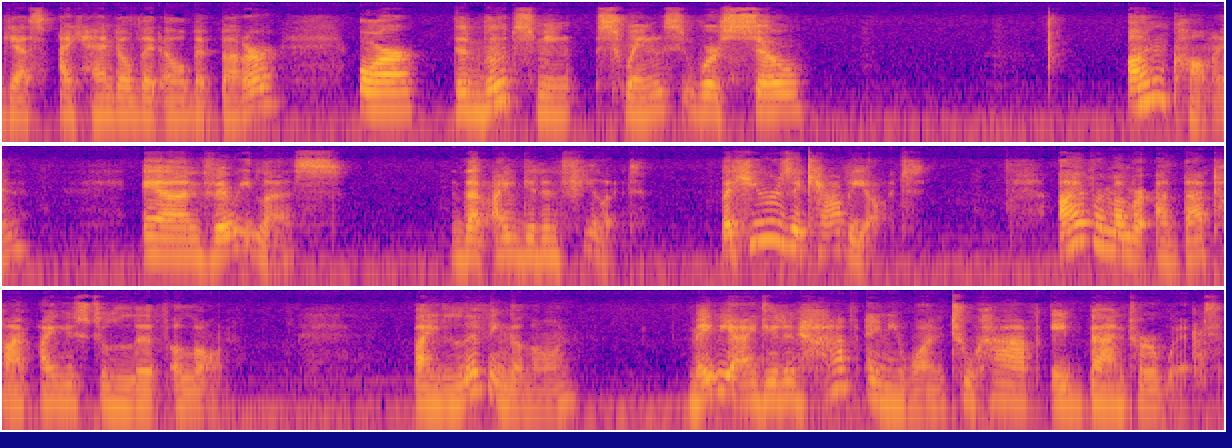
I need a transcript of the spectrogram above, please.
guess I handled it a little bit better or the mood swing, swings were so uncommon and very less that I didn't feel it. But here's a caveat. I remember at that time I used to live alone. By living alone, maybe I didn't have anyone to have a banter with,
